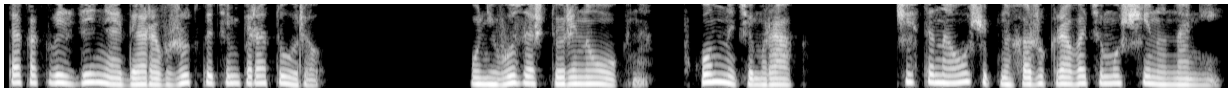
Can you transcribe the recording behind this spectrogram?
так как весь день Айдаров жутко температурил. У него зашторены окна, в комнате мрак. Чисто на ощупь нахожу кровати мужчину на ней.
